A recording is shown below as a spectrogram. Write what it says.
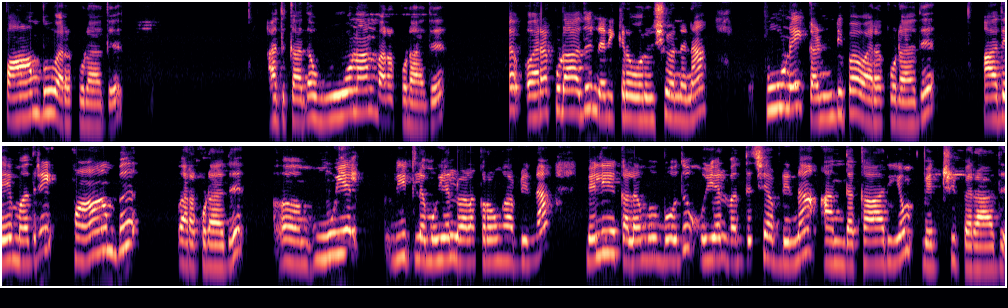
பாம்பு வரக்கூடாது. அதுக்காக ஓனான் வரக்கூடாது. வரக்கூடாதுன்னு நினைக்கிற ஒரு விஷயம் என்னன்னா பூனை கண்டிப்பா வரக்கூடாது. அதே மாதிரி பாம்பு வரக்கூடாது. ஆஹ் முயல் வீட்டில் முயல் வளர்க்குறவங்க அப்படின்னா வெளியே கிளம்பும் போது முயல் வந்துச்சு அப்படின்னா அந்த காரியம் வெற்றி பெறாது.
